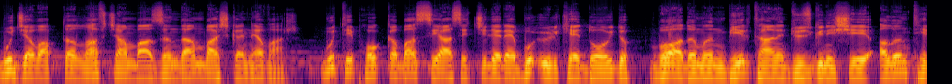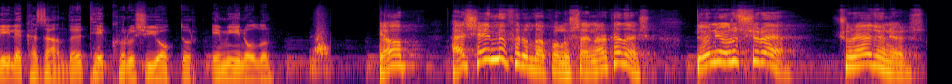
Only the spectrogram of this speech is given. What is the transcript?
Bu cevapta laf cambazlığından başka ne var? Bu tip hokkabaz siyasetçilere bu ülke doydu. Bu adamın bir tane düzgün işi alın teriyle kazandığı tek kuruşu yoktur, emin olun. Ya her şey mi fırıldak olur senin arkadaş? Dönüyoruz şuraya. Şuraya dönüyoruz.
